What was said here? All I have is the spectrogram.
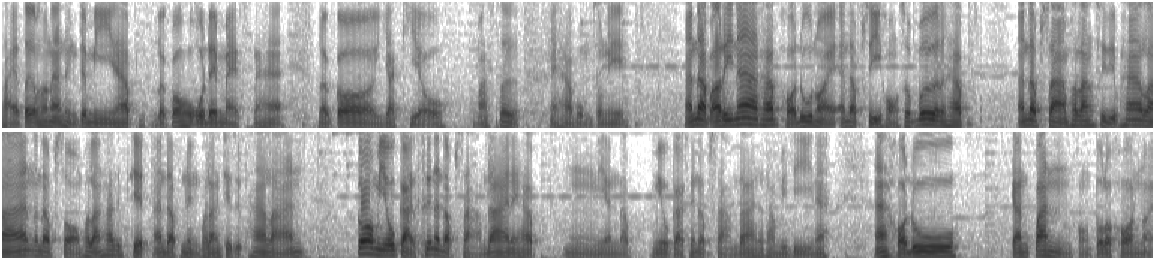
สายเติมเท่านั้นถึงจะมีนะครับ แล้วก็ o Dymax นะฮะ แล้วก็ยักษ์เขียว Master นะครับผมตรงนี้ อันดับ Arena ครับขอดูหน่อยอันดับ 4 ของ Server นะครับอันดับ 3 พลัง 45 ล้าน อันดับ 2 พลัง 57 อันดับ 1 พลัง 75 ล้าน ก็มีโอกาสขึ้นอันดับ 3 ได้นะครับอืมมีอันดับมีโอกาสขึ้นอันดับ 3 ได้ถ้าทำดีๆนะอะขอดูการปั้นของตัวละครหน่อย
